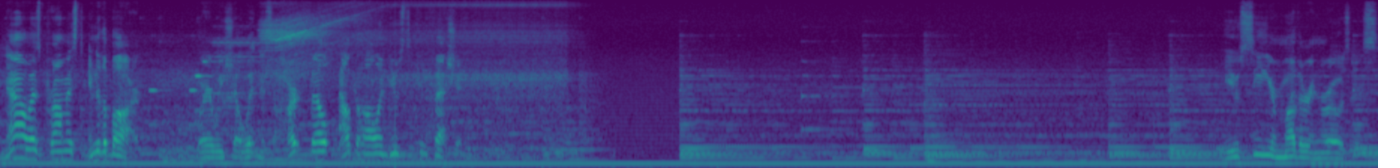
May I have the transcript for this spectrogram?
And now, as promised, into the bar, where we shall witness a heartfelt, alcohol induced confession. You see your mother in roses.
